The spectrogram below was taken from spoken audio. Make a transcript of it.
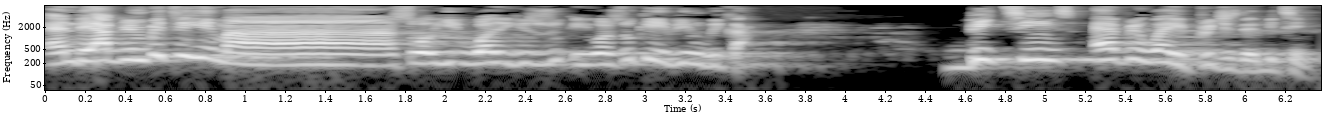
And they had been beating him, uh, so he was, he was looking even weaker. Beatings everywhere he preaches, they beat him.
